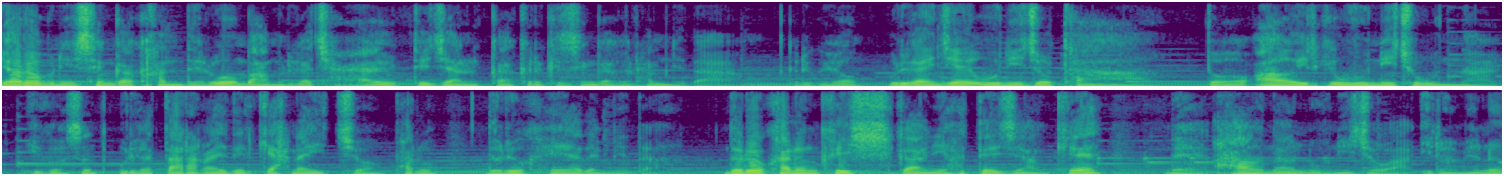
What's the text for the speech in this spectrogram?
여러분이 생각한 대로 마무리가 잘 되지 않을까 그렇게 생각을 합니다. 그리고요, 우리가 이제 운이 좋다. 또, 아, 이렇게 운이 좋은 날. 이것은 우리가 따라가야 될 게 하나 있죠. 바로 노력해야 됩니다. 노력하는 그 시간이 헛되지 않게 네, 아, 난 운이 좋아. 이러면은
